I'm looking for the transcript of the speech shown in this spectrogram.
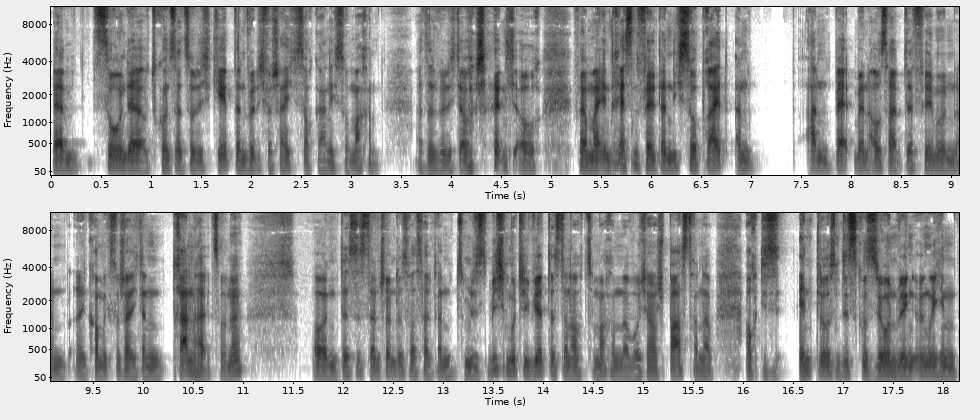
ähm, so in der Konstellation nicht gebe, dann würde ich wahrscheinlich das auch gar nicht so machen. Also dann würde ich da wahrscheinlich auch, weil mein Interessenfeld dann nicht so breit an, an Batman außerhalb der Filme und an, an den Comics wahrscheinlich dann dran halt so, ne? Und das ist dann schon das, was halt dann zumindest mich motiviert, das dann auch zu machen, da wo ich auch Spaß dran habe. Auch diese endlosen Diskussionen wegen irgendwelchen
